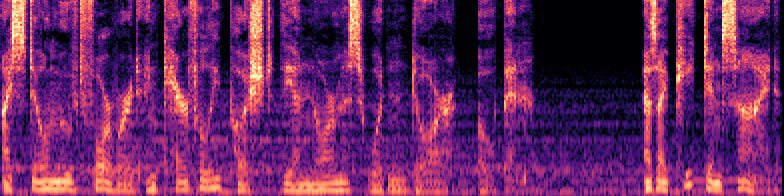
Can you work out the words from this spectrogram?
I still moved forward and carefully pushed the enormous wooden door open. As I peeked inside,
